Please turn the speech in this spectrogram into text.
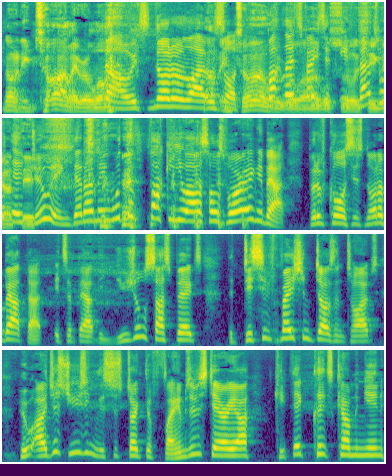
Not an entirely reliable. No, it's not a reliable Not source. But let's face it, if that's what they're there. doing, then I mean, what the fuck are you assholes worrying about? But of course, it's not about that. It's about the usual suspects, the disinformation dozen types, who are just using this to stoke the flames of hysteria, keep their clicks coming in,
